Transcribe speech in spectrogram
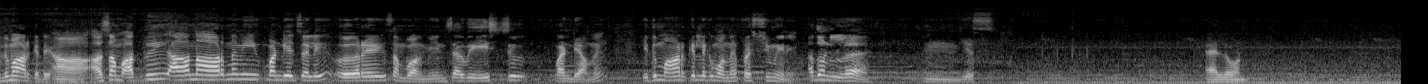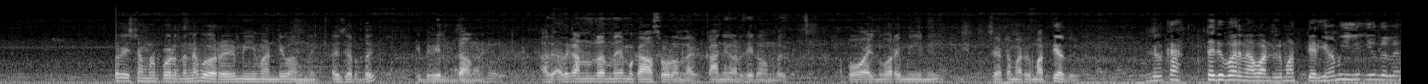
ഇത് മാർക്കറ്റ്. ആ ആ സംഭവം അത് ആ നാറിന് മീൻ വണ്ടി വെച്ചാൽ വേറെ സംഭവമാണ്. മീൻസ് അത് വേസ്റ്റ് വണ്ടിയാണ്. ഇത് മാർക്കറ്റിലേക്ക് പോകുന്നത് ഫ്രഷ് മീൻ. അതുണ്ടല്ലേ യെസ് അലോൺ നമ്മൾ പോലെ തന്നെ വേറെ ഒരു മീൻ വണ്ടി വന്ന് അത് ചെറുത് ഇത് വലുതാണ്. അത് അത് കണ്ടിട്ട് തന്നെ നമുക്ക് കാസർഗോഡ് ഉണ്ട് കാഞ്ഞങ്ങാട് സൈഡ് ഉണ്ട് അപ്പോൾ അതിൽ നിന്ന് കുറേ മീൻ ചേട്ടന്മാർക്ക് മത്തി അത്. ഇതിൽ കട്ടര് പറയുന്ന ആ വണ്ടിയിൽ മത്തി അടിക്കുന്ന മീൻ ഇതല്ലേ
